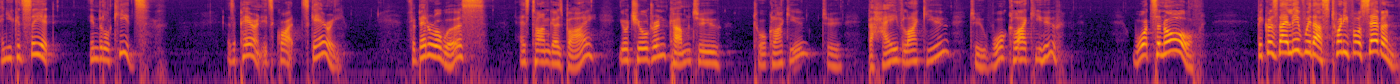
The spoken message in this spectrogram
And you can see it in little kids. As a parent, it's quite scary. For better or worse, as time goes by, your children come to talk like you, to behave like you, to walk like you, warts and all, because they live with us 24 7.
